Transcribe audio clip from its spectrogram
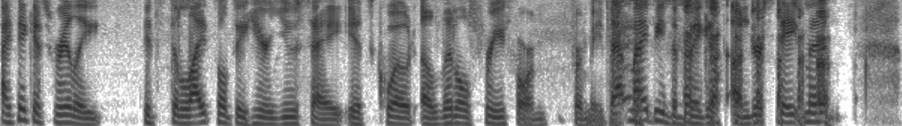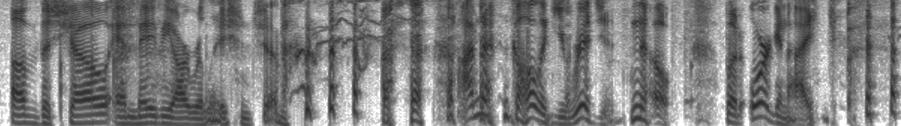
I think it's really it's delightful to hear you say it's quote a little freeform for me. That might be the biggest understatement of the show and maybe our relationship. I'm not calling you rigid, no, but organized.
